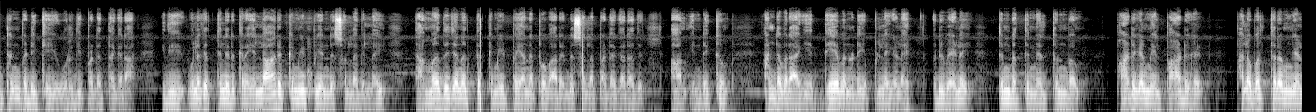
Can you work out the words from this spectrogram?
உடன்படிக்கையை உறுதிப்படுத்துகிறார். இது உலகத்தில் இருக்கிற எல்லாருக்கும் மீட்பு என்று சொல்லவில்லை தமது ஜனத்திற்கு மீட்பை அனுப்புவார் என்று சொல்லப்படுகிறது. ஆம் இன்றைக்கும் ஆண்டவராகிய தேவனுடைய பிள்ளைகளை ஒருவேளை துன்பத்தின் மேல் துன்பம் பாடுகள் மேல் பாடுகள் பல உபத்திரவங்கள்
